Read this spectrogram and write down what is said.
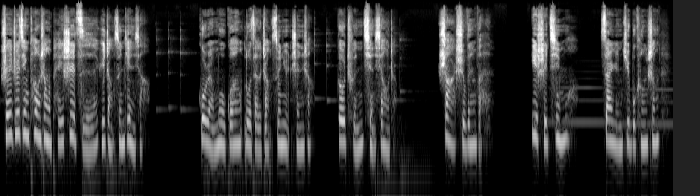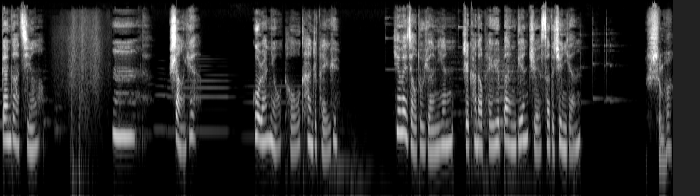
谁知竟碰上了裴世子与长孙殿下。顾软目光落在了长孙允身上，勾唇浅笑着，煞是温婉。一时寂寞，三人拒不吭声，尴尬极了。嗯，赏月。顾然扭头看着裴玉，因为角度原因，只看到裴玉半边绝色的俊颜。什么？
